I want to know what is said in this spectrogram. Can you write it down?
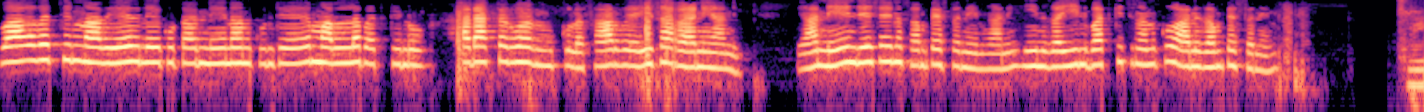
బాగా వచ్చింది నాది ఏది లేకుండా నేను అనుకుంటే మళ్ళా బతికిండు. ఆ డాక్టర్ కూడా అనుకున్నా సార్ వేయి రాని అని. యా ఏం చేసైనా చంపేస్తాను నేను కానీ ఈయన ఈయన బతికించినందుకు ఆయన చంపేస్తాను నేను. నీ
